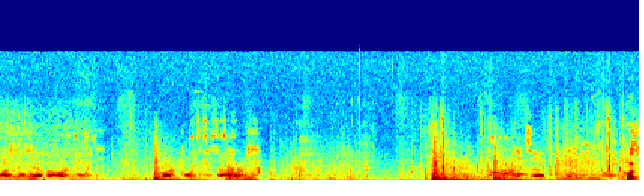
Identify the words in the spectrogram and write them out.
Hostiles have the hard point. Hard point is ours. Heads up. Enemy UAV What?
